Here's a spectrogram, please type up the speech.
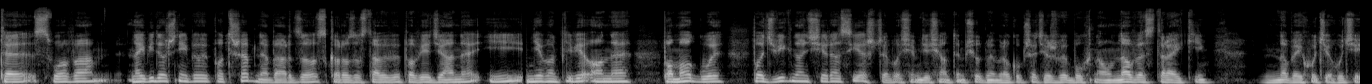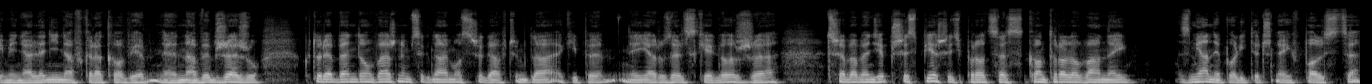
Te słowa najwidoczniej były potrzebne bardzo, skoro zostały wypowiedziane i niewątpliwie one pomogły podźwignąć się raz jeszcze. W 1987 roku przecież wybuchną nowe strajki Nowej Hucie, Hucie imienia Lenina w Krakowie, na Wybrzeżu, które będą ważnym sygnałem ostrzegawczym dla ekipy Jaruzelskiego, że trzeba będzie przyspieszyć proces kontrolowanej zmiany politycznej w Polsce.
